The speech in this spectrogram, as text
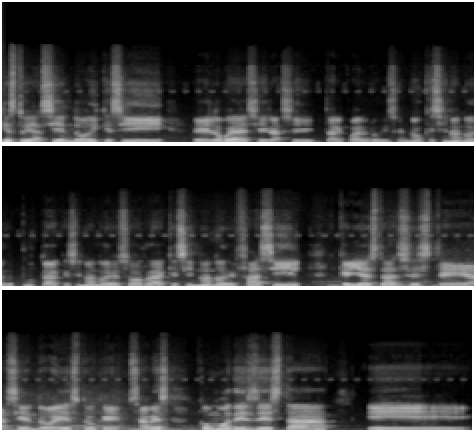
qué estoy haciendo y que si, eh, lo voy a decir así, tal cual lo dicen, ¿no? Que si no ando de puta, que si no ando de zorra, que si no ando de fácil, que ya estás este, haciendo esto, que, ¿sabes? Como desde esta, eh,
